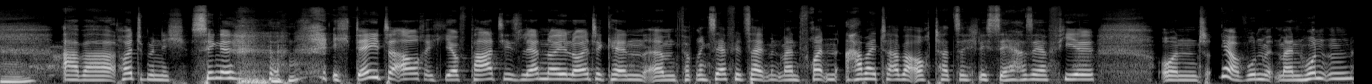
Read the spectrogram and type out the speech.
Mhm. Aber heute bin ich Single. Mhm. Ich date auch, ich gehe auf Partys, lerne neue Leute kennen, ähm, verbringe sehr viel Zeit mit meinen Freunden, arbeite aber auch tatsächlich sehr, sehr viel und ja, wohne mit meinen Hunden.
